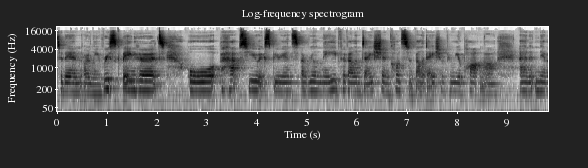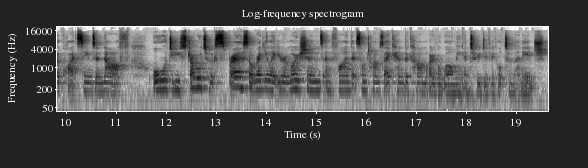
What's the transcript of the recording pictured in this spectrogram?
to then only risk being hurt, or perhaps you experience a real need for validation, constant validation from your partner, and it never quite seems enough. Or do you struggle to express or regulate your emotions and find that sometimes they can become overwhelming and too difficult to manage?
